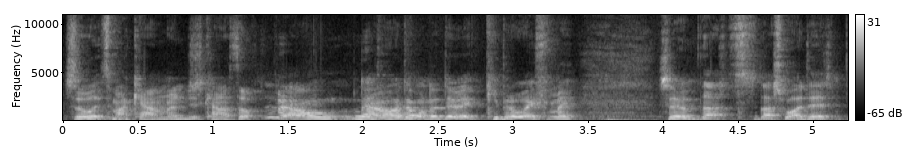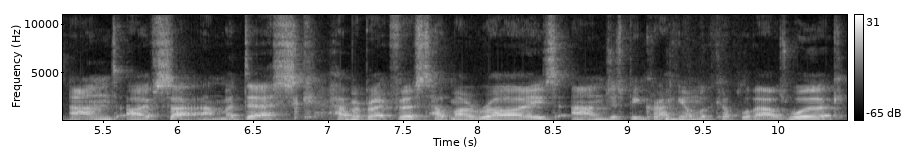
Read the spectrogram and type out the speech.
So I looked at my camera and just kind of thought, no, no, I don't want to do it. Keep it away from me. So that's that's what I did, and I've sat at my desk, had my breakfast, had my rise, and just been cracking on with a couple of hours work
